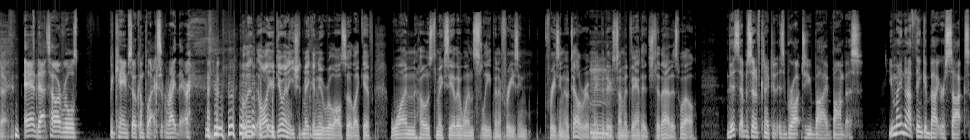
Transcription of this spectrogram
All right. And that's how our rules became so complex right there. Well, then while you're doing it, you should make a new rule also. Like if one host makes the other one sleep in a freezing freezing hotel room, maybe there's some advantage to that as well. This episode of Connected is brought to you by Bombas. You might not think about your socks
